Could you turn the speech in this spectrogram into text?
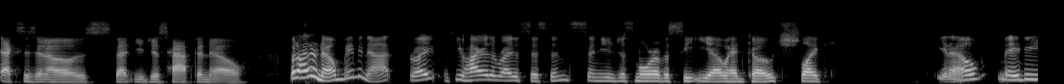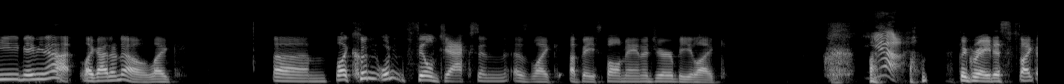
X's and O's that you just have to know. But I don't know, maybe not, right? If you hire the right assistants and you're just more of a CEO head coach, like you know, maybe maybe not. Like I don't know. Like um like couldn't wouldn't Phil Jackson as like a baseball manager be like Yeah. the greatest. Like,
